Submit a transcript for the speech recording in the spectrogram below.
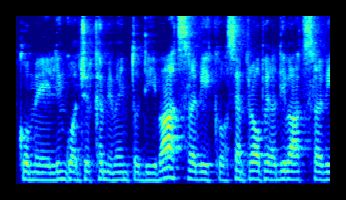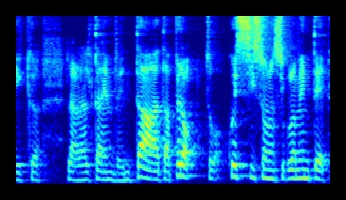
come Il linguaggio e cambiamento di Václavic o sempre opera di Václavic, La realtà inventata, però insomma, questi sono sicuramente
